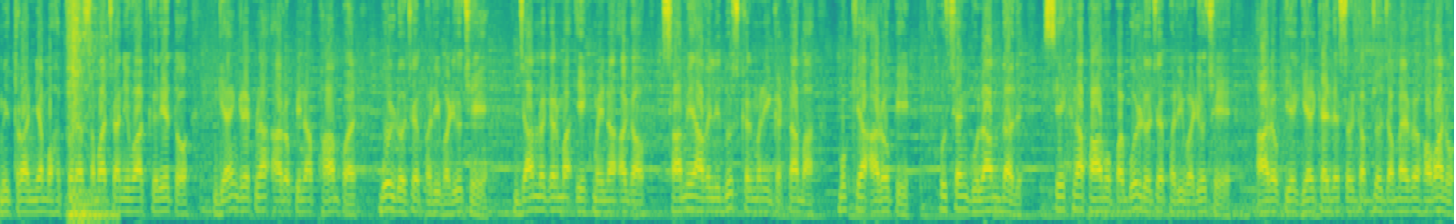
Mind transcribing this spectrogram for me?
મિત્રો, અન્ય મહત્વના સમાચારની વાત કરીએ તો ગેંગ રેપના આરોપીના ફાર્મ પર બુલડોઝર ફરી વળ્યું છે. જામનગરમાં એક મહિના અગાઉ સામે આવેલી દુષ્કર્મની ઘટનામાં મુખ્ય આરોપી હુસેન ગુલામદદ શેખના ફાર્મ ઉપર બુલડોઝર ફરી વળ્યો છે. આરોપીએ ગેરકાયદેસર કબજો જમાવ્યો હોવાનું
